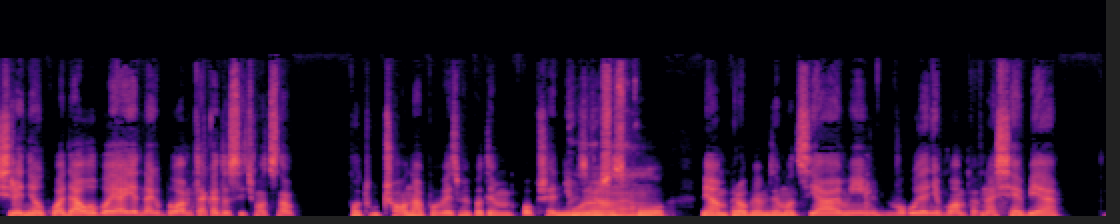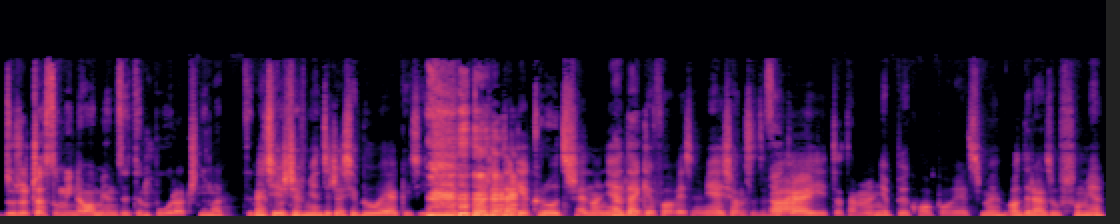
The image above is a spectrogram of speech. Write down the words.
średnio układało, bo ja jednak byłam taka dosyć mocno potłuczona, powiedzmy, po tym poprzednim związku. Miałam problem z emocjami, w ogóle nie byłam pewna siebie. Dużo czasu minęło między tym półrocznym a tym. Znaczy, jeszcze w międzyczasie były jakieś inne, tylko że takie krótsze, no nie Ale- takie powiedzmy miesiąc, dwa Okej. i to tam nie pykło, powiedzmy, od razu w sumie.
